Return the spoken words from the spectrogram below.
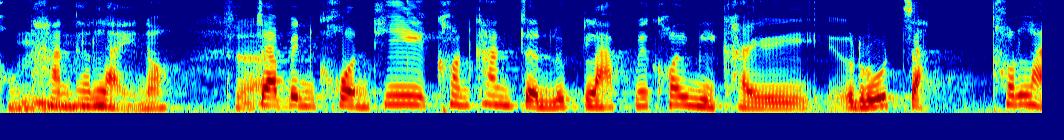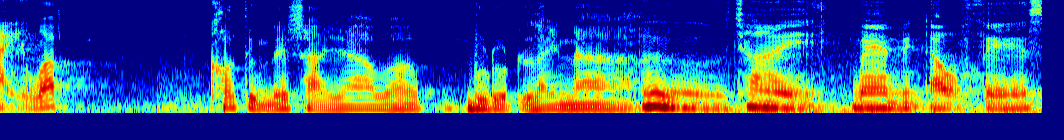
ของท่านเท่าไหร่เนาะใช่จะเป็นคนที่ค่อนข้างจะลึกลับ ไม่ค่อยมีใครรู้จักเท่าไหร่ว่า เขาถึงได้ฉายาว่าบุรุษไร้หน้า เออ ใช่ man without face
